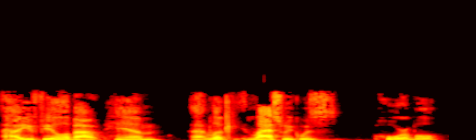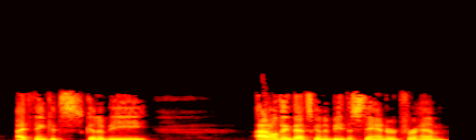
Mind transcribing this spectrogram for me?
how you feel about him. Uh, look, last week was horrible. I think it's going to be, I don't think that's going to be the standard for him.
